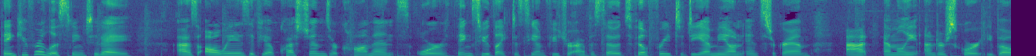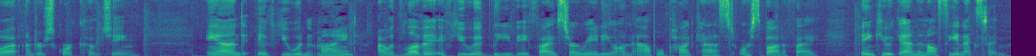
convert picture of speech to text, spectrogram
Thank you for listening today. As always, if you have questions or comments or things you'd like to see on future episodes, feel free to DM me on Instagram at Emily underscore Eboa underscore coaching. And if you wouldn't mind, I would love it if you would leave a five star rating on Apple Podcast or Spotify. Thank you again, and I'll see you next time.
